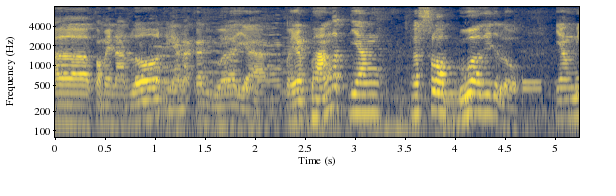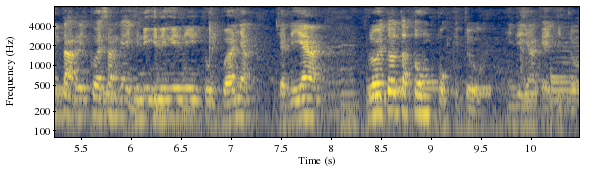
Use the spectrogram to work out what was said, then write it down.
uh, komenan lo dengan akan gue ya banyak banget yang ngeslot gue gitu loh. Yang minta requestan kayak gini gini gini itu banyak. Jadinya lo itu tertumpuk gitu intinya kayak gitu.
